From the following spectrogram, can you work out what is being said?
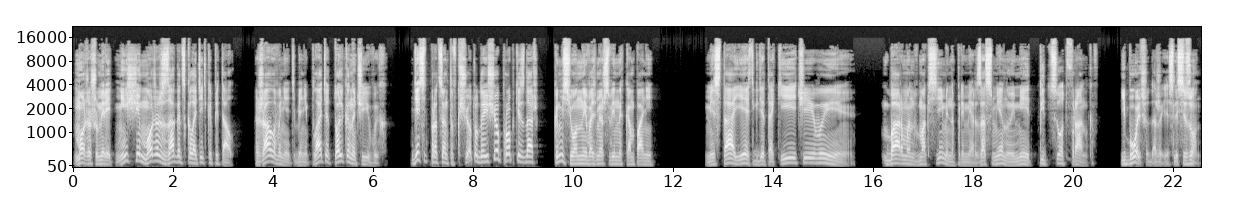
«Можешь умереть нищим, можешь за год сколотить капитал. Жалования тебе не платят, только на чаевых. 10% к счету, да еще пробки сдашь, комиссионные возьмешь с винных компаний. Места есть, где такие чаевые. Бармен в Максиме, например, за смену имеет 500 франков. И больше даже, если сезон.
